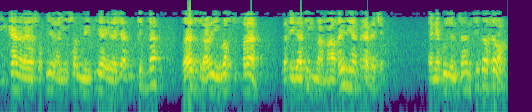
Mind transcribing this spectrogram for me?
إن كان لا يستطيع أن يصلي فيها إلى جهة القبلة ويدخل عليه وقت الصلاة التي لا تجمع مع غيرها فهذا جاء أن يكون الإنسان في باخرة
